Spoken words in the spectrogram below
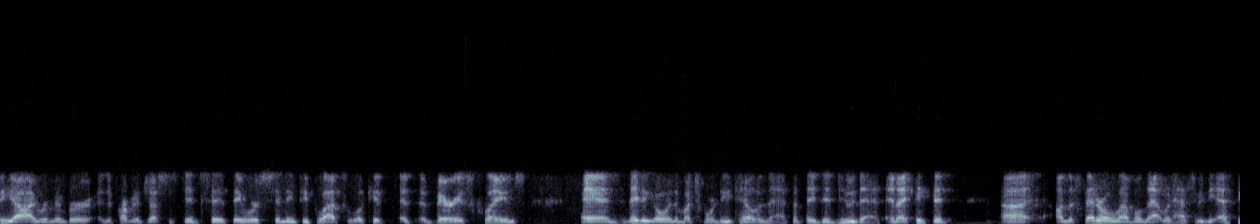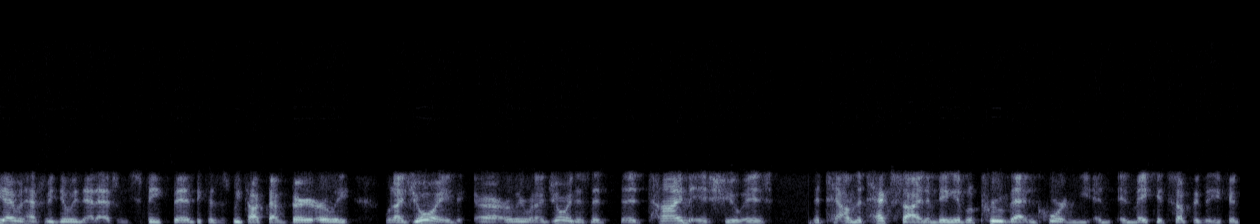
FBI, remember, the Department of Justice did say that they were sending people out to look at, at, at various claims. And they didn't go into much more detail than that, but they did do that. And I think that uh, on the federal level, that would have to be the FBI would have to be doing that as we speak, Ben, because as we talked about very early when I joined uh, earlier when I joined is that the time issue is the t- on the tech side and being able to prove that in court and, and, and make it something that you can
